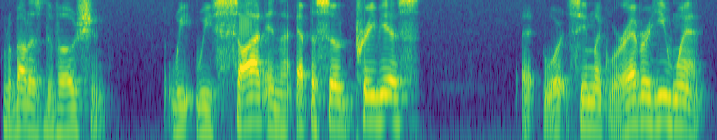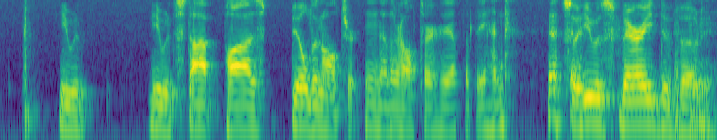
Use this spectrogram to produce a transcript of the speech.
What about his devotion? We, we saw it in the episode previous. where It seemed like wherever he went, he would he would stop, pause, build an altar. Another altar, yep, at the end. So he was very devoted,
